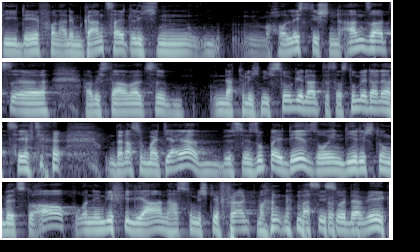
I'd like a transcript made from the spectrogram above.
die Idee von einem ganzheitlichen holistischen Ansatz äh, habe ich damals äh, natürlich nicht so genannt, das hast du mir dann erzählt. Und dann hast du gemeint, ja, ja, das ist eine super Idee, so in die Richtung willst du auch. Und in wie vielen Jahren hast du mich gefragt, wann, was ist so der Weg?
